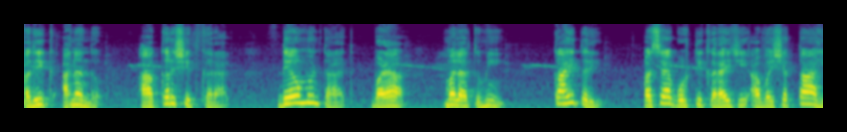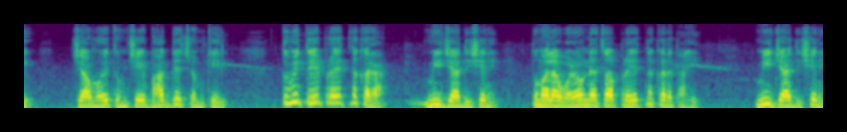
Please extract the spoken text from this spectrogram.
अधिक आनंद आकर्षित कराल. देव म्हणतात बाळा मला तुम्ही काहीतरी अशा गोष्टी करायची आवश्यकता आहे ज्यामुळे तुमचे भाग्य चमकेल. तुम्ही ते प्रयत्न करा. मी ज्या दिशेने तुम्हाला वळवण्याचा प्रयत्न करत आहे मी ज्या दिशेने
